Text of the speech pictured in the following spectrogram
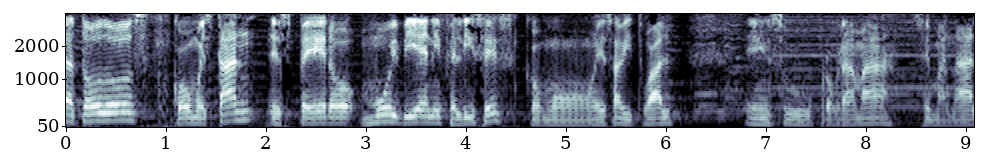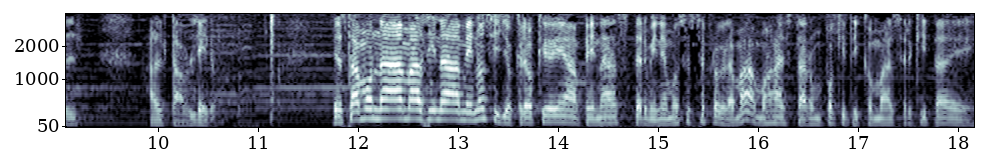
Hola a todos, ¿cómo están? Espero muy bien y felices, como es habitual en su programa semanal Al Tablero. Estamos nada más y nada menos y yo creo que apenas terminemos este programa vamos a estar un poquitico más cerquita de,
